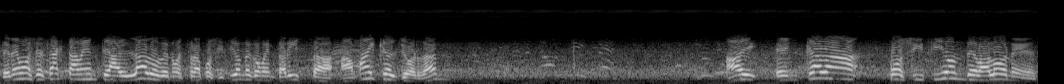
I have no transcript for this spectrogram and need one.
Tenemos exactamente al lado de nuestra posición de comentarista a Michael Jordan. Hay en cada posición de balones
